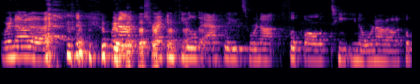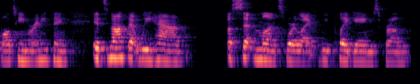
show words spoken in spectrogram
we're not a we're not track and field athletes. We're not football team you know we're not on a football team or anything. It's not that we have a set months where like we play games from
